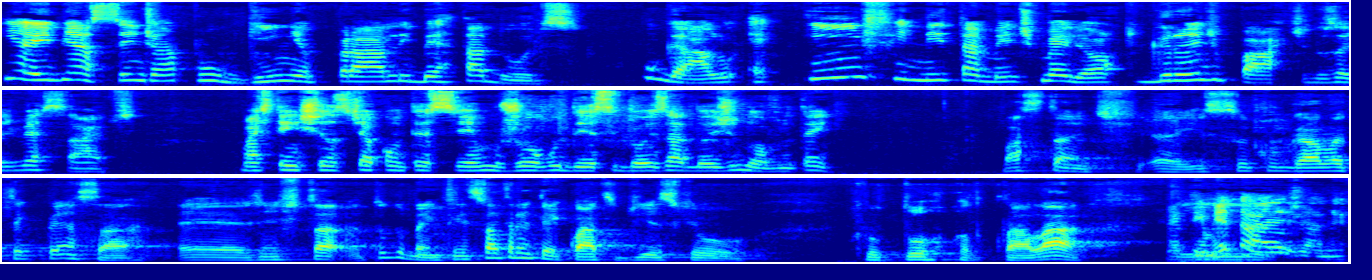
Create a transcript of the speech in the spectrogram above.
E aí me acende a pulguinha para Libertadores. O Galo é infinitamente melhor que grande parte dos adversários. Mas tem chance de acontecer um jogo desse 2 a 2 de novo, não tem? Bastante. É isso que o Galo vai ter que pensar. É, a gente tá. Tudo bem, tem só 34 dias que o, que o Turco tá lá. É, tem medalha já, né?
